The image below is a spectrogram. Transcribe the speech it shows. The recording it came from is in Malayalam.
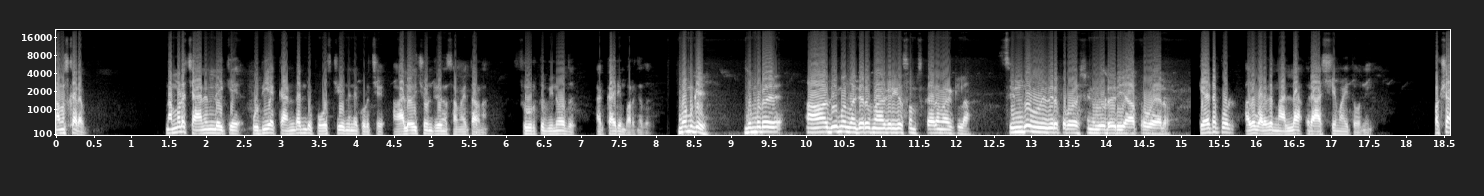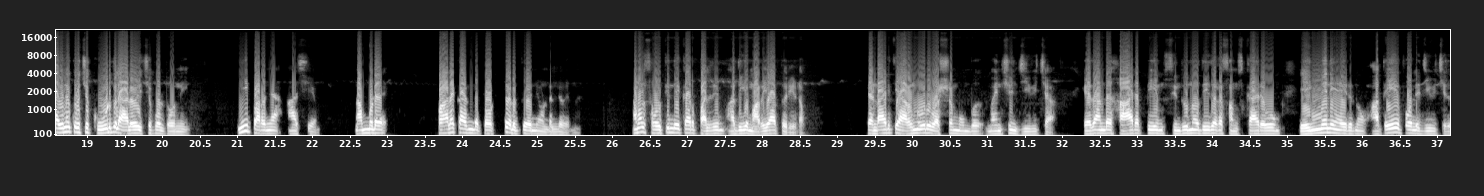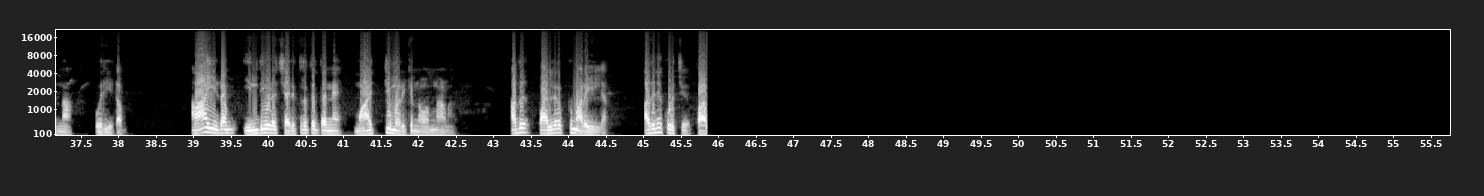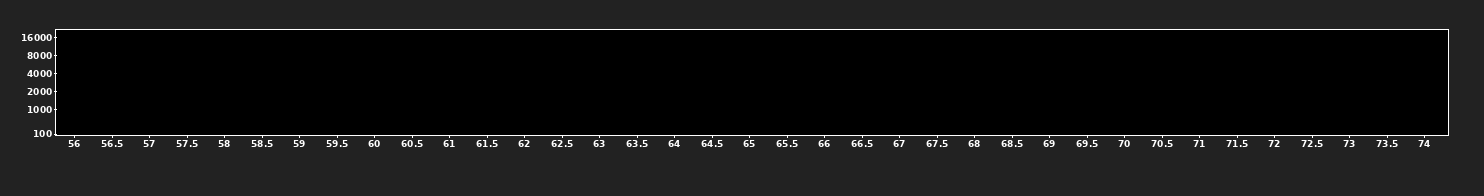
നമസ്കാരം. നമ്മുടെ ചാനലിലേക്ക് പുതിയ കണ്ടന്റ് പോസ്റ്റ് ചെയ്യുന്നതിനെ കുറിച്ച് ആലോചിച്ചുകൊണ്ടിരുന്ന സമയത്താണ് സുഹൃത്ത് വിനോദ് അക്കാര്യം പറഞ്ഞത്. നമുക്ക് നമ്മുടെ ആദിമ നഗര നാഗരിക സംസ്കാരമായിട്ടുള്ള സിന്ധു നദീതര പ്രദേശങ്ങളിലൂടെ ഒരു യാത്ര പോയാലോ? കേട്ടപ്പോൾ അത് വളരെ നല്ല ഒരു ആശയമായി തോന്നി. പക്ഷെ അതിനെക്കുറിച്ച് കൂടുതൽ ആലോചിച്ചപ്പോൾ തോന്നി ഈ പറഞ്ഞ ആശയം നമ്മുടെ പാലക്കാടിന്റെ തൊട്ടടുത്ത് തന്നെ ഉണ്ടല്ലോ എന്ന്. നമ്മൾ സൗത്ത് ഇന്ത്യക്കാർ പലരും അധികം അറിയാത്തൊരിടം. രണ്ടായിരത്തി അറുന്നൂറ് വർഷം മുമ്പ് മനുഷ്യൻ ജീവിച്ച ഏതാണ്ട് ഹാരപ്പിയും സിന്ധു നദീതട സംസ്കാരവും എങ്ങനെയായിരുന്നു അതേപോലെ ജീവിച്ചിരുന്ന ഒരിടം. ആ ഇടം ഇന്ത്യയുടെ ചരിത്രത്തെ തന്നെ മാറ്റിമറിക്കുന്ന ഒന്നാണ്. അത് പലർക്കും അറിയില്ല. അതിനെക്കുറിച്ച്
